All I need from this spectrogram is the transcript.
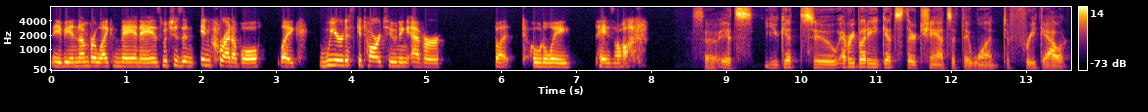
maybe a number like mayonnaise, which is an incredible, like weirdest guitar tuning ever, but totally pays off. So it's you get to everybody gets their chance if they want to freak out,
